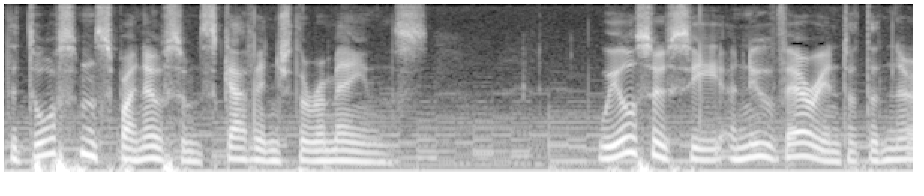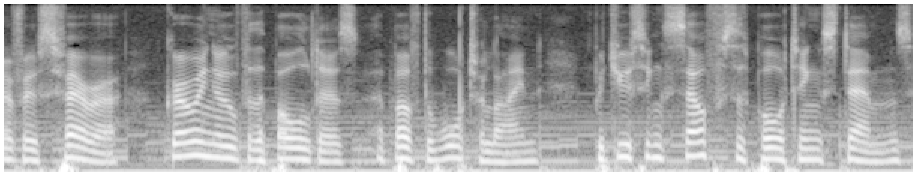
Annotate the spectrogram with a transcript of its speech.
The dorsum spinosum scavenged the remains. We also see a new variant of the Nervo Sphera growing over the boulders above the waterline, producing self-supporting stems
